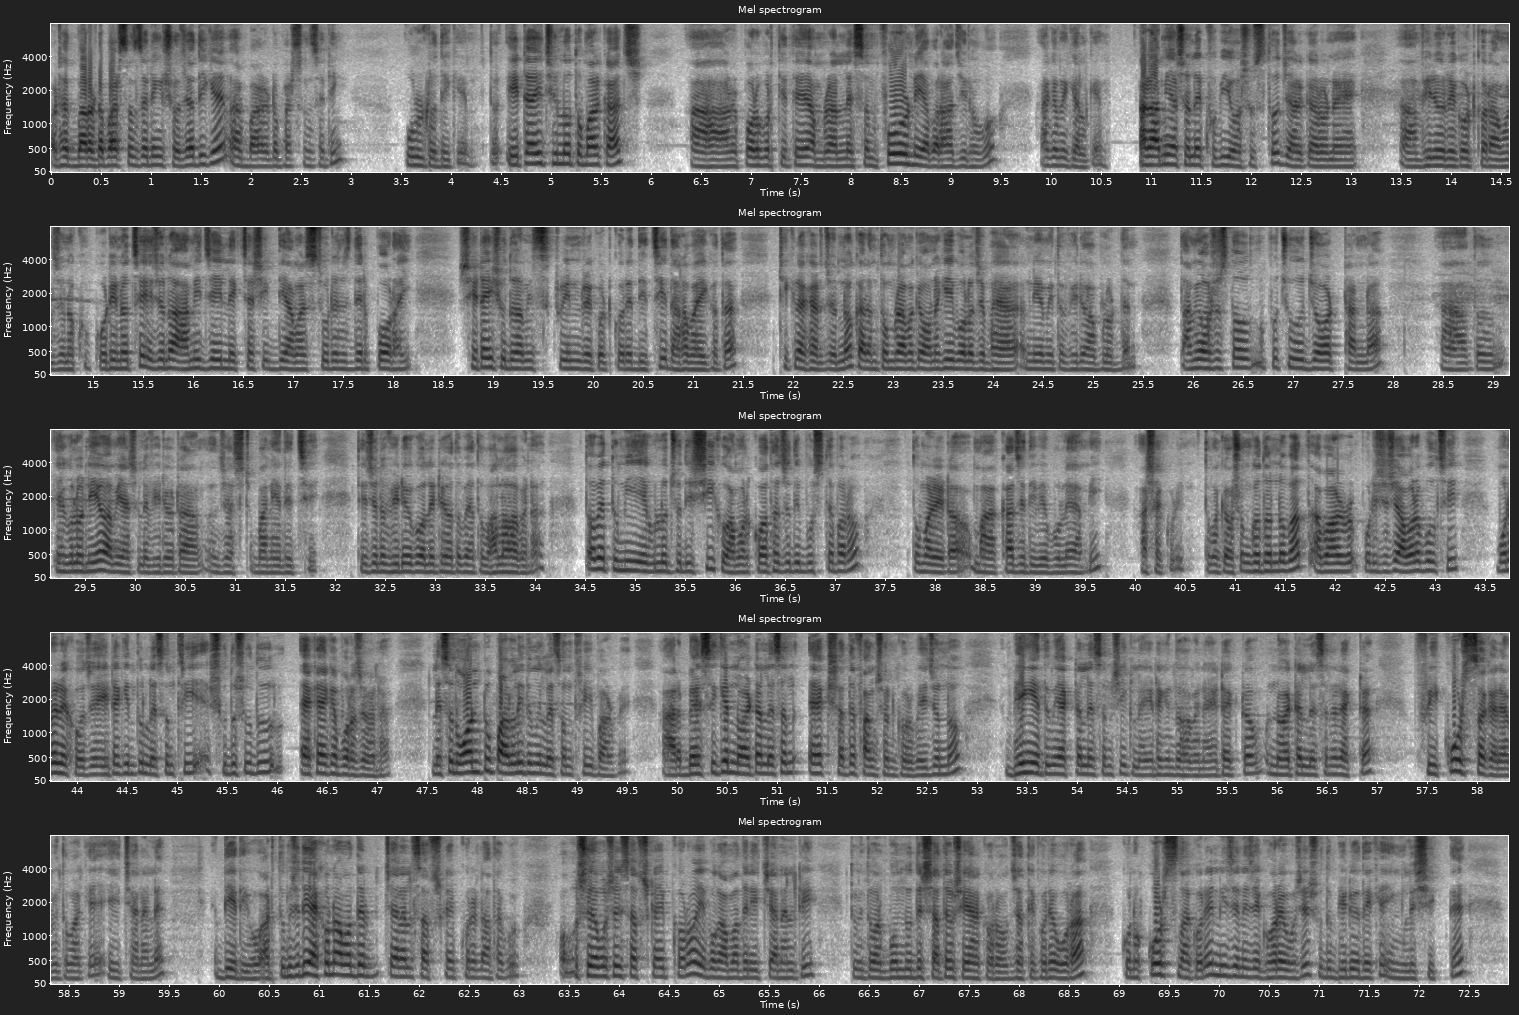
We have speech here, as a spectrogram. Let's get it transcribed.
অর্থাৎ বারোটা পার্সন সেটিং সোজা দিকে আর বারোটা পার্সন সেটিং উল্টো দিকে। তো এটাই ছিল তোমার কাজ। আর পরবর্তীতে আমরা লেসন ফোর নিয়ে আবার হাজির হব। আগামীকালকে। আর আমি আসলে খুবই অসুস্থ, যার কারণে ভিডিও রেকর্ড করা আমার জন্য খুব কঠিন হচ্ছে। এই জন্য আমি যেই লেকচার শিট দিয়ে আমার স্টুডেন্টসদের পড়াই, সেটাই শুধু আমি স্ক্রিন রেকর্ড করে দিচ্ছি ধারাবাহিকতা ঠিক রাখার জন্য। কারণ তোমরা আমাকে অনেকেই বলো যে, ভাইয়া, নিয়মিত ভিডিও আপলোড দেন। তো আমি অসুস্থ, প্রচুর জ্বর, ঠান্ডা তো এগুলো নিয়েও আমি আসলে ভিডিওটা জাস্ট বানিয়ে দিচ্ছি। তো এই জন্য ভিডিও কোয়ালিটি হয়তো এত ভালো হবে না। তবে তুমি এগুলো যদি শিখো, আমার কথা যদি বুঝতে পারো, তোমার এটা মা কাজে দিবে বলে আমি আশা করি। তোমাকে অসংখ্য ধন্যবাদ। আবার পরিশেষে আবারও বলছি, মনে রেখো যে এটা কিন্তু লেসন থ্রি শুধু শুধু একা একা পড়া যাবে না। লেসন ওয়ান টু পারলেই তুমি লেসন থ্রি পারবে। আর বেসিকের নয়টা লেসন একসাথে ফাংশন করবে। এই জন্য ভেঙে তুমি একটা লেসন শিখলে এটা কিন্তু হবে না। এটা একটা নয়টা লেসনের একটা ফ্রি কোর্স আকারে আমি তোমাকে এই চ্যানেলে দিয়ে দিব। আর তুমি যদি এখনও আমাদের চ্যানেল সাবস্ক্রাইব করে না থাকো, অবশ্যই অবশ্যই সাবস্ক্রাইব করো এবং আমাদের এই চ্যানেলটি তুমি তোমার বন্ধুদের সাথেও শেয়ার করো, যাতে করে ওরা কোনো কোর্স না করে নিজে নিজে ঘরে বসে শুধু ভিডিও দেখে ইংলিশ শিখতে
